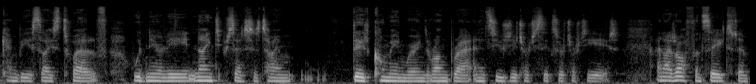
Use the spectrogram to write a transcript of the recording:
can be a size 12 would nearly 90% of the time they'd come in wearing the wrong bra and it's usually 36 or 38 and i'd often say to them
